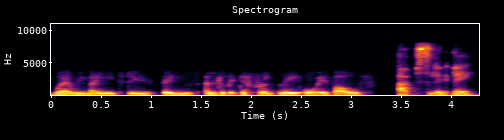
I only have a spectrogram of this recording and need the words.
where we may need to do things a little bit differently or evolve. Absolutely.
